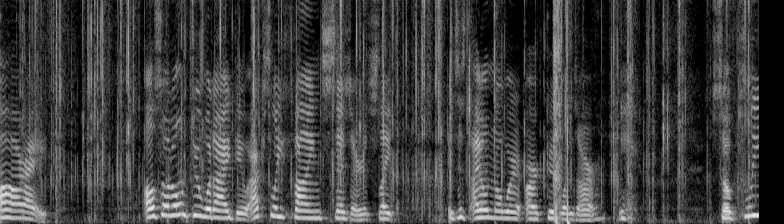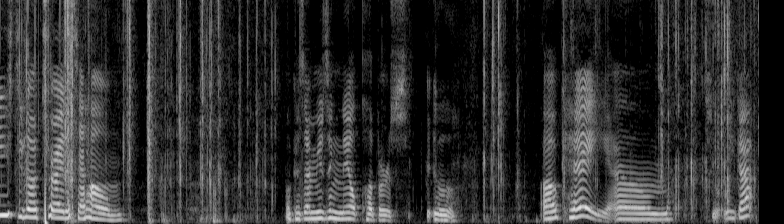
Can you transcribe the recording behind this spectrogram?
Alright. Also, don't do what I do. Actually find scissors. Like, it's just, I don't know where our good ones are. so please do not try this at home. Because I'm using nail clippers. Ugh. Okay, um, see what we got.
